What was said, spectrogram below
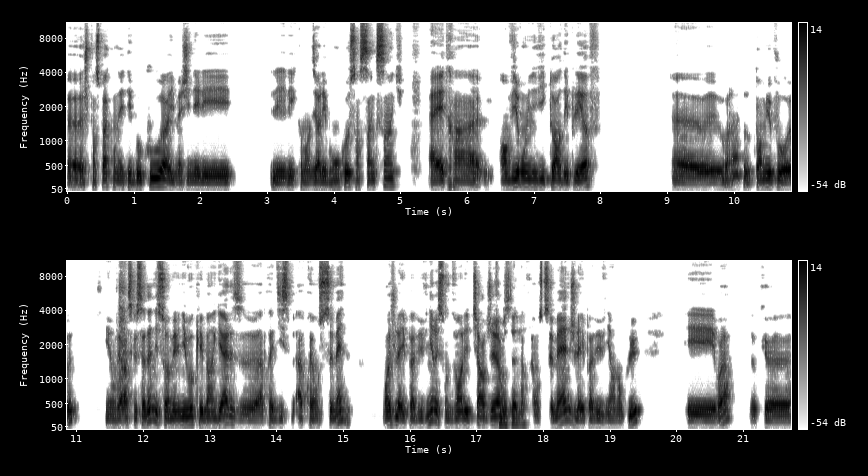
Euh, je pense pas qu'on était beaucoup à imaginer les, les, les comment dire les Broncos en 5-5 à être à environ une victoire des playoffs. Euh, voilà, donc tant mieux pour eux. Et on verra ce que ça donne. Ils sont au même niveau que les Bengals euh, après 10, après 11 semaines. Moi, je l'avais pas vu venir. Ils sont devant les Chargers après 11 semaines. Je l'avais pas vu venir non plus. Et voilà. Donc, euh,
